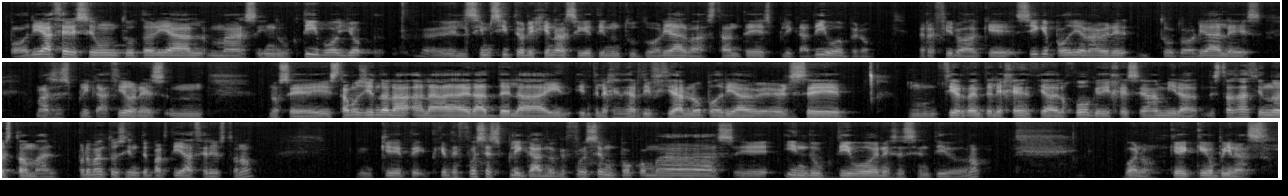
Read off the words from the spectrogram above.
podría hacerse un tutorial más inductivo. Yo, el SimCity original sí que tiene un tutorial bastante explicativo, pero me refiero a que sí que podrían haber tutoriales, más explicaciones. Mm, no sé, estamos yendo a la, edad de la inteligencia artificial, ¿no? Podría haberse cierta inteligencia del juego que dijese, ah, mira, estás haciendo esto mal, prueba en tu siguiente partida a hacer esto, ¿no? Que te, fuese explicando, que fuese un poco más eh, inductivo en ese sentido, ¿no? Bueno, ¿qué, qué opinas?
